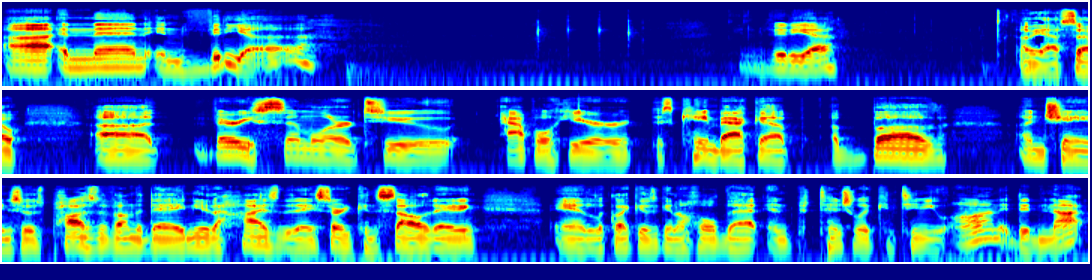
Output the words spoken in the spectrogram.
Uh, and then Nvidia, Nvidia. Oh yeah, so uh, very similar to Apple here. This came back up above unchanged, so it was positive on the day. Near the highs of the day, started consolidating and looked like it was going to hold that and potentially continue on. It did not.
